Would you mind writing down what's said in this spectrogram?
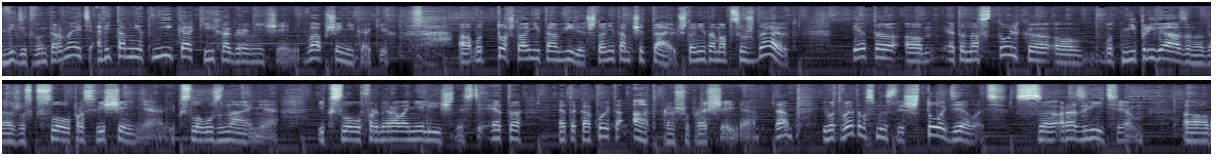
видят в интернете, а ведь там нет никаких ограничений, вообще никаких. А вот то, что они там видят, что они там читают, что они там обсуждают, это, эм, это настолько э, вот не привязано даже к слову просвещения, и к слову знания, и к слову формирования личности. Это, это какой-то ад, прошу прощения. Да? И вот в этом смысле, что делать с развитием э,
